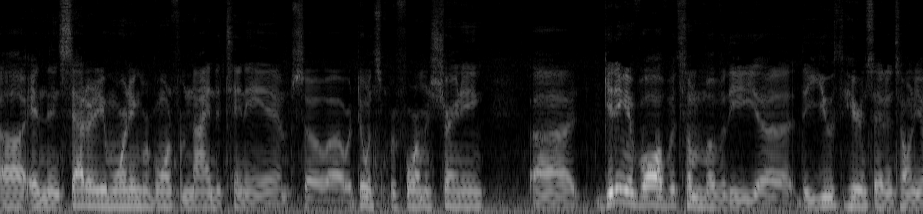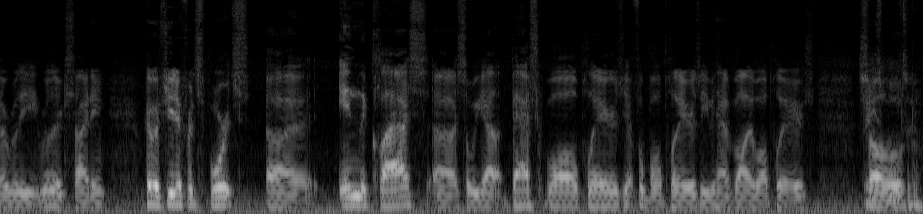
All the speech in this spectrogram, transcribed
uh, and then Saturday morning we're going from nine to ten a.m. So we're doing some performance training, getting involved with some of the the youth here in San Antonio. Really, really exciting we have a few different sports uh, in the class. Uh, so we got basketball players, we got football players, we even have volleyball players. Baseball so too.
